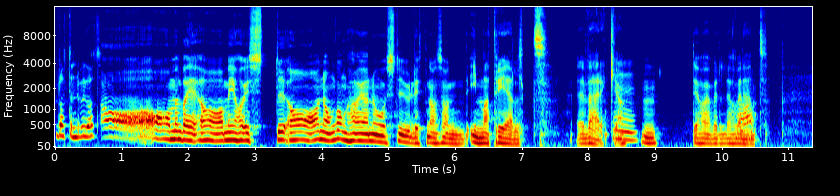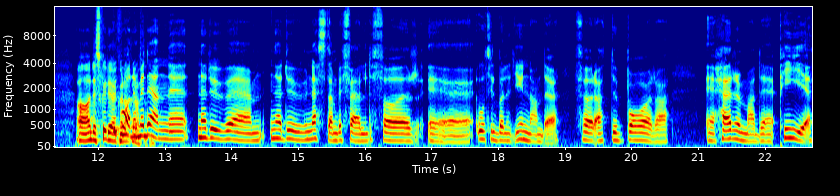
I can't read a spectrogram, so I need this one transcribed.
brotten du begått? ja men, vad är, ja, men jag har ju... Ja, någon gång har jag nog stulit någon sån immateriellt eh, verk. Ja. Mm. Mm. Det har jag väl, det har väl Ja. hänt. Ja, det skulle jag Hur kunna var det med den eh, när du, eh, när du nästan blev fälld för eh, otillbörligt gynnande för att du bara härmade P1?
